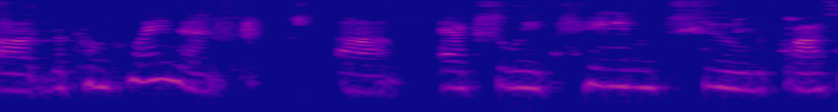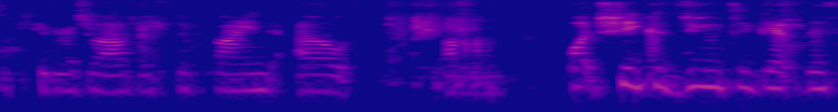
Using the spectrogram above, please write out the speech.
uh, the complainant, uh, actually came to the prosecutor's office to find out, um, what she could do to get this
